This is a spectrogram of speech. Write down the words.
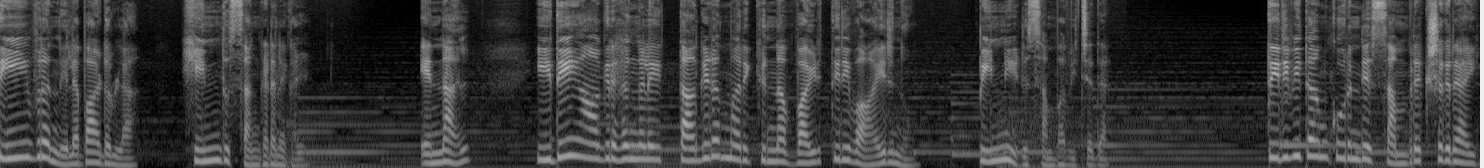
തീവ്ര നിലപാടുള്ള ഹിന്ദു സംഘടനകൾ. എന്നാൽ ഇതേ ആഗ്രഹങ്ങളെ തകിടം മറിക്കുന്ന വഴിത്തിരിവായിരുന്നു പിന്നീട് സംഭവിച്ചത്. തിരുവിതാംകൂറിന്റെ സംരക്ഷകരായി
